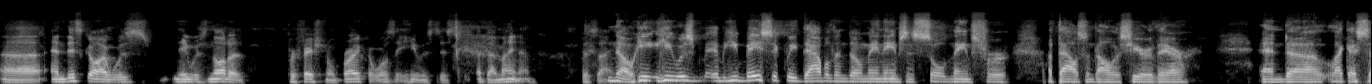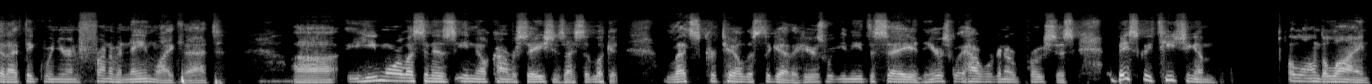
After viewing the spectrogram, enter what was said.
Uh, and this guy was he was not a professional broker, was he? He was just a domainer No, he he was he basically dabbled in domain names and sold names for a thousand dollars here or there. And uh, like I said, I think when you're in front of a name like that, uh, he more or less in his email conversations, I said, "Look, it, let's curtail this together. Here's what you need to say, and here's what, how we're going to approach this." Basically, teaching him along the line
